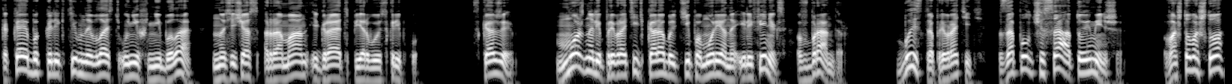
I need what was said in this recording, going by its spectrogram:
Какая бы коллективная власть у них ни была, но сейчас Роман играет первую скрипку. Скажи, можно ли превратить корабль типа Мурена или Феникс в Брандер? Быстро превратить. За полчаса, а то и меньше. «Во что, во что?»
